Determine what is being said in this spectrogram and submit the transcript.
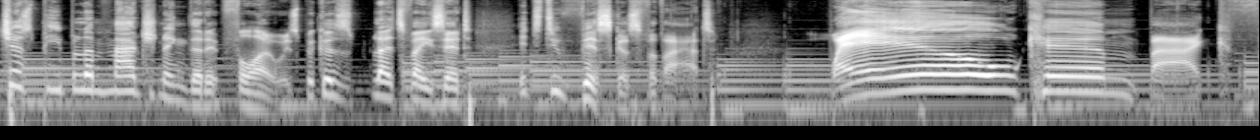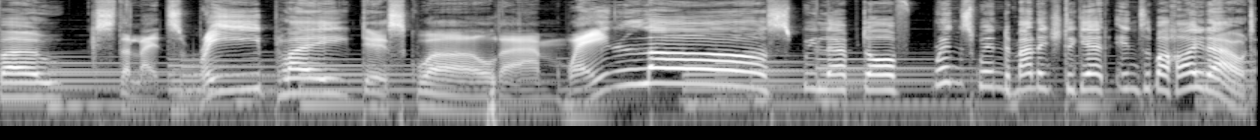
just people imagining that it flows, because let's face it, it's too viscous for that. Welcome back, folks, to Let's Replay Discworld, and when last we left off, Rincewind managed to get into the hideout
